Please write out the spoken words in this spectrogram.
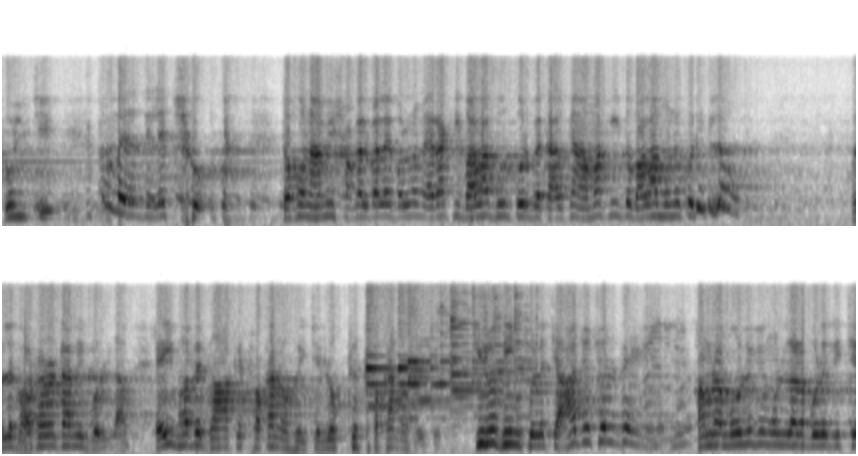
ঝুলছি, মেরে দিলে ছুট। তখন আমি সকালবেলায় বললাম, এরা কি বালা দূর করবে? কালকে আমাকেই তো বালা মনে করিল। বলে ঘটনাটা আমি বললাম, এইভাবে গাঁকে ঠকানো হয়েছে, লোককে ঠকানো হয়েছে। চিরদিন চলেছে, আজও চলবে। আমরা মৌলবী মোল্লারা বলে দিচ্ছে,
